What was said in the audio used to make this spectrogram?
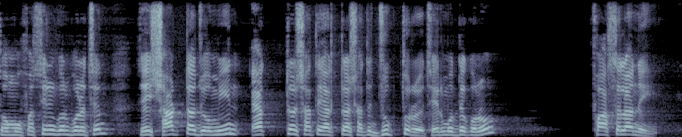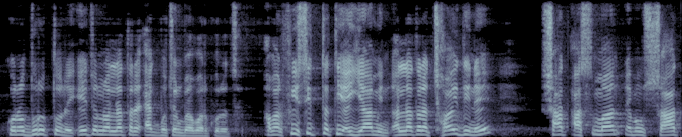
তো মুফাসিনগণ বলেছেন? যে এই ষাটটা জমিন একটার সাথে একটার সাথে যুক্ত রয়েছে, এর মধ্যে কোনো ফাসলা নেই, কোনো দূরত্ব নেই, এই জন্য আল্লাহ তালা এক বচন ব্যবহার করেছেন। আবার ফিসিত্তাতি ইয়ামিন আল্লাহ তালা ছয় দিনে সাত আসমান এবং সাত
